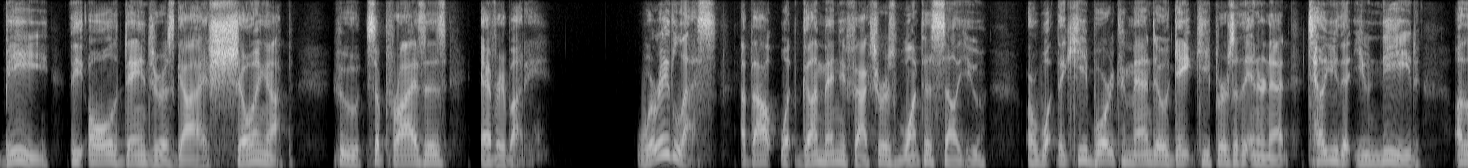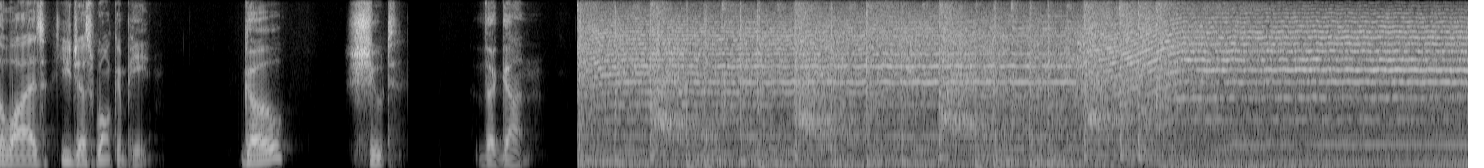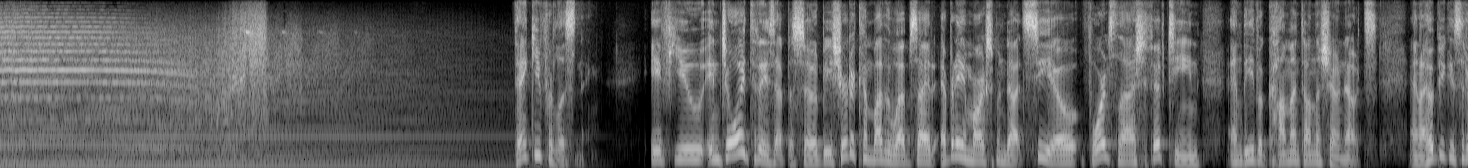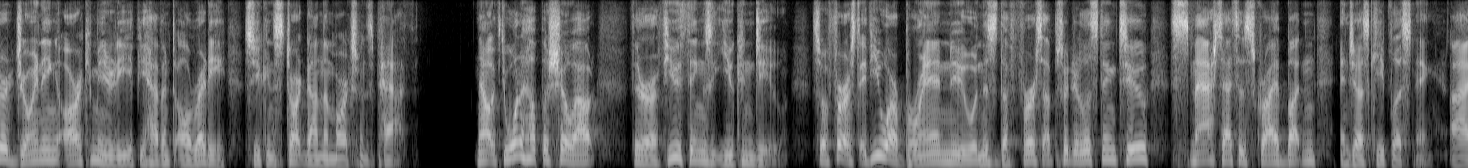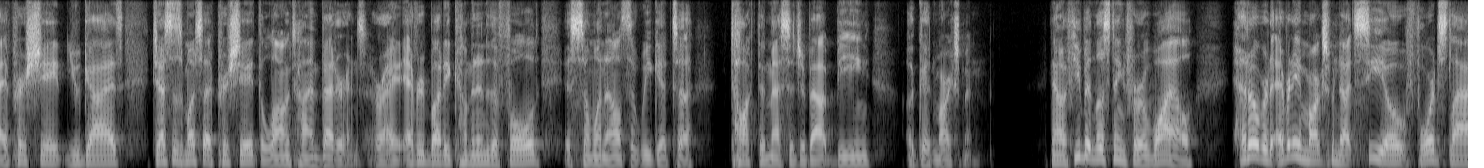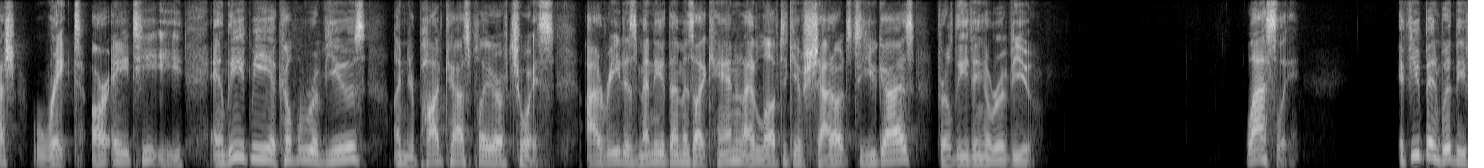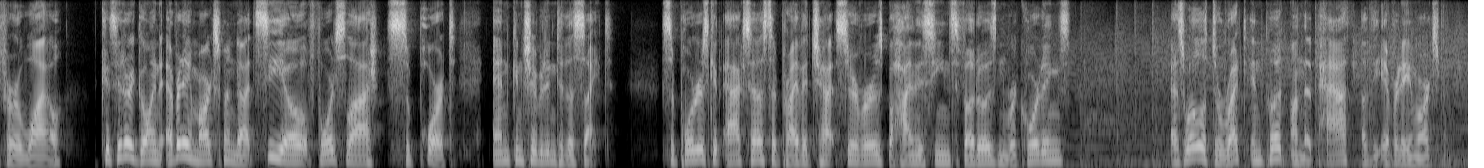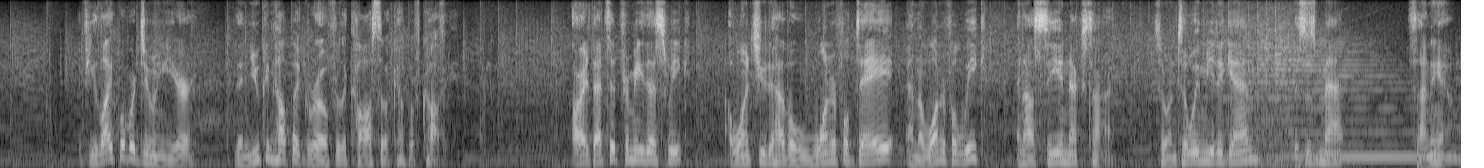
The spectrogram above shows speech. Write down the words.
Be the old dangerous guy showing up who surprises everybody. Worry less about what gun manufacturers want to sell you or what the keyboard commando gatekeepers of the internet tell you that you need, otherwise, you just won't compete. Go shoot the gun. Thank you for listening. If you enjoyed today's episode, be sure to come by the website everydaymarksman.co forward slash 15 and leave a comment on the show notes. And I hope you consider joining our community if you haven't already, so you can start down the marksman's path. Now, if you want to help the show out, there are a few things that you can do. So, first, if you are brand new and this is the first episode you're listening to, smash that subscribe button and just keep listening. I appreciate you guys just as much as I appreciate the longtime veterans. All right. Everybody coming into the fold is someone else that we get to talk the message about being a good marksman. Now, if you've been listening for a while, head over to everydaymarksman.co forward slash rate, R A T E, and leave me a couple reviews on your podcast player of choice. I read as many of them as I can, and I love to give shout outs to you guys for leaving a review. Lastly, if you've been with me for a while, consider going to everydaymarksman.co forward slash support and contributing to the site. Supporters get access to private chat servers, behind the scenes photos and recordings, as well as direct input on the path of the everyday marksman. If you like what we're doing here, then you can help it grow for the cost of a cup of coffee. All right, that's it for me this week. I want you to have a wonderful day and a wonderful week, and I'll see you next time. So until we meet again, this is Matt signing out.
